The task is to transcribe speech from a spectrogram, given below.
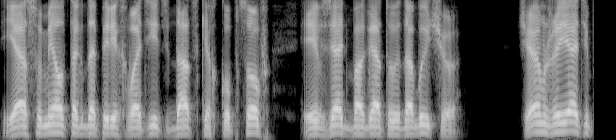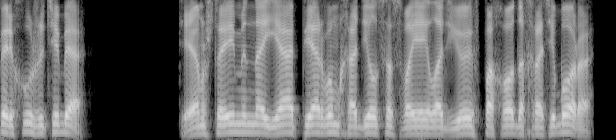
я сумел тогда перехватить датских купцов и взять богатую добычу. Чем же я теперь хуже тебя? Тем, что именно я первым ходил со своей ладьей в походах Ратибора.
